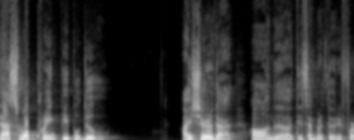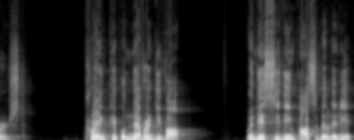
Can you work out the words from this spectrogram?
That's what praying people do. I share that on uh, December 31st. Praying people never give up. When they see the impossibility,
